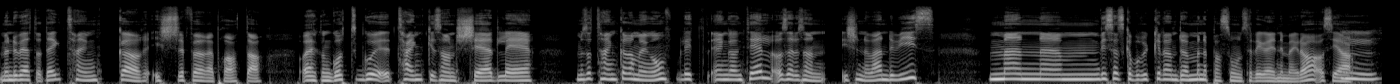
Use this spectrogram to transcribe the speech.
Men du vet at jeg tenker ikke før jeg prater. Og jeg kan godt gå, tenke sånn kjedelig. Men så tenker jeg meg om litt en gang til, og så er det sånn ikke nødvendigvis. Men um, hvis jeg skal bruke den dømmende personen som ligger inni meg, da, og sier Mm.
